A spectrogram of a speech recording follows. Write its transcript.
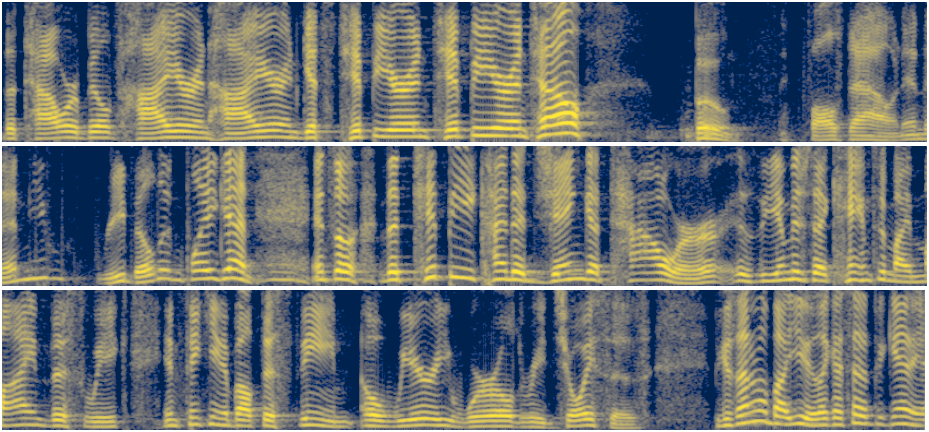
the tower builds higher and higher and gets tippier and tippier until, boom, it falls down. And then you rebuild it and play again. And so the tippy kind of Jenga tower is the image that came to my mind this week in thinking about this theme, A Weary World Rejoices. Because I don't know about you, like I said at the beginning,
